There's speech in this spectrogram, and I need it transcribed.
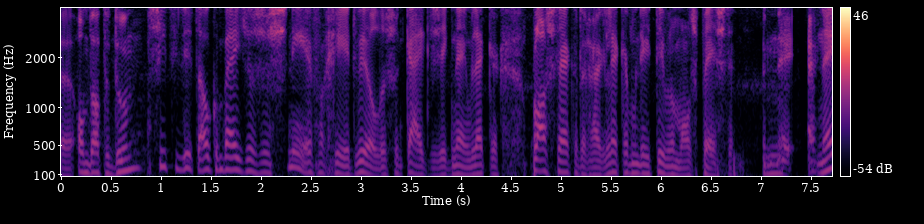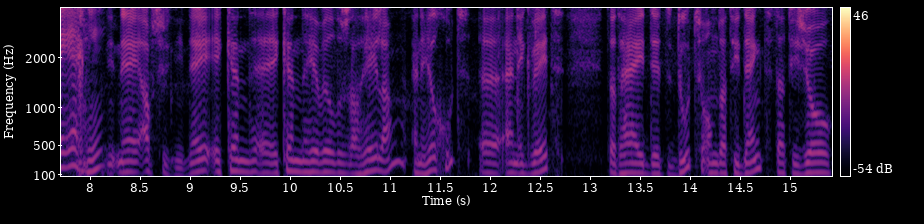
uh, om dat te doen. Ziet u dit ook een beetje als een sneer van Geert Wilders? Van kijk eens, ik neem lekker plasterken, dan ga ik lekker meneer Timmermans pesten. Nee, echt, nee, echt niet? Nee, absoluut niet. Nee, ik ken, ik ken de heer Wilders al heel lang en heel goed. Uh, en ik weet dat hij dit doet omdat hij denkt dat hij zo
